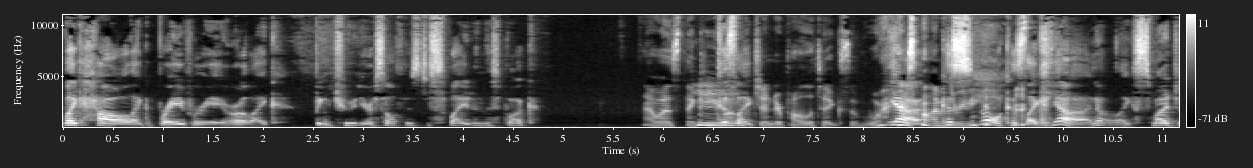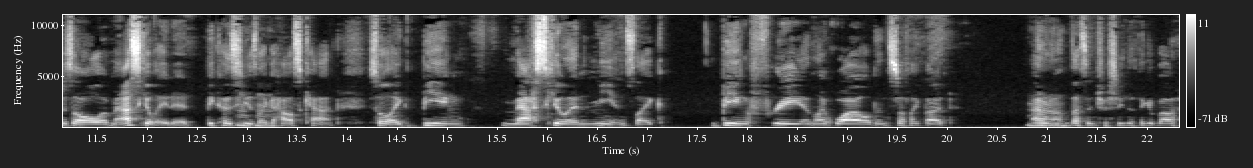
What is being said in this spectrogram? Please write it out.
like how like bravery or like being true to yourself is displayed in this book. I was thinking 'Cause, about like- the gender politics of war. Yeah, while I was because no, because like yeah, I know like Smudge is all emasculated because he's like a Mhm. house cat. So like being masculine means like being free and like wild and stuff like that. I don't know. Mhm. That's interesting to think about.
